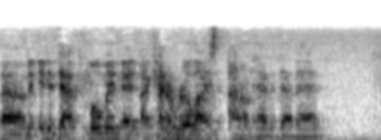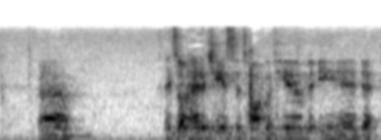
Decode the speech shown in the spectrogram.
Um, and at that moment, I, I kind of realized I don't have it that bad. Um, and so I had a chance to talk with him, and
